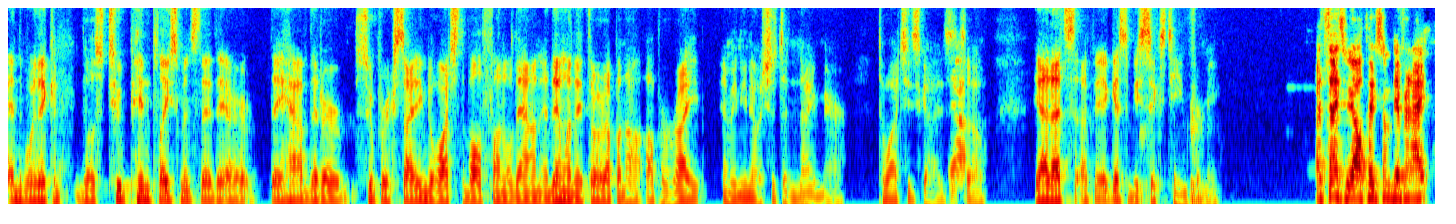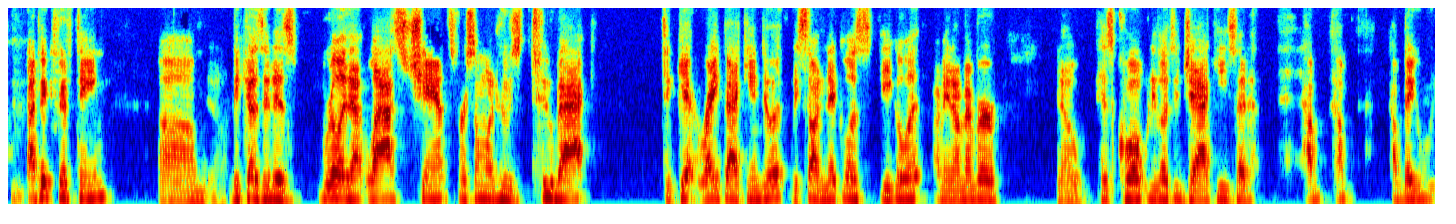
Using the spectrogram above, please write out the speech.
and where they can those two pin placements that they are they have that are super exciting to watch the ball funnel down, and then when they throw it up on the upper right, I mean, you know, it's just a nightmare to watch these guys. Yeah. So, yeah, that's I, guess it'd be 16 for me. That's nice. We all pick something different. I, I pick 15 um, Yeah. because it is really that last chance for someone who's two back to get right back into it. We saw Nicklaus eagle it. I mean, I remember, you know, his quote when he looked at Jackie, he said, how, how, how big do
